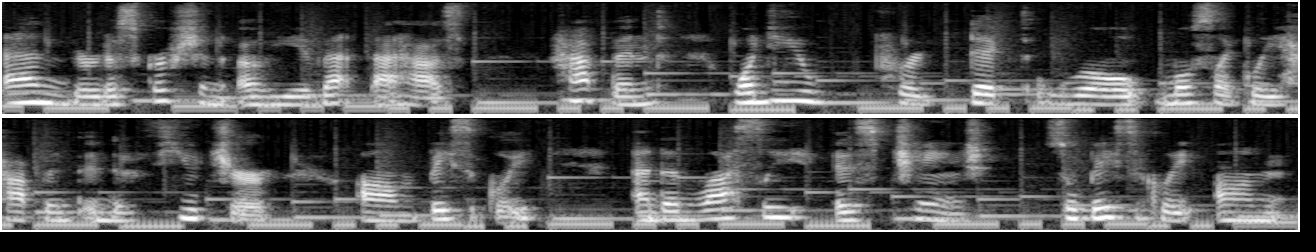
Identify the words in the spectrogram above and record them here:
and your description of the event that has happened what do you predict will most likely happen in the future um, basically? And then lastly is change. So basically um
